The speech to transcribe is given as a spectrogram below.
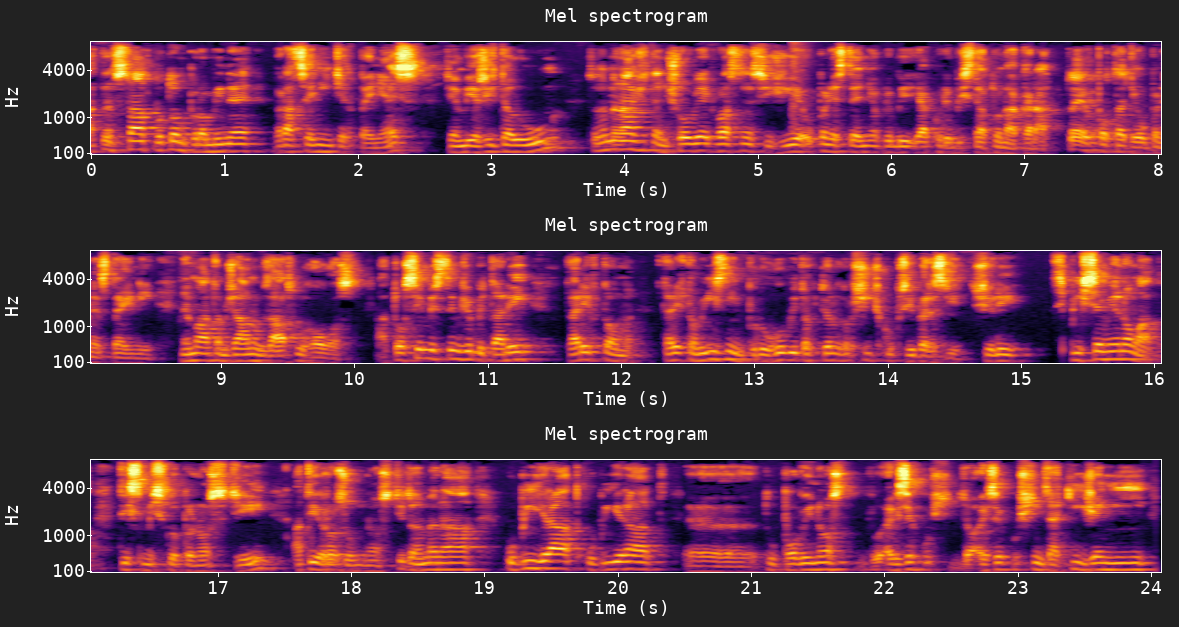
a ten stát potom promine vracení těch peněz těm věřitelům. To znamená, že ten člověk vlastně si žije úplně stejně, jako kdyby, jako kdyby si na to nakrat. To je v podstatě úplně stejný. Nemá tam žádnou zásluhovost. A to si myslím, že by tady, tady v tom tady v tom jízdním pruhu by to chtělo trošičku přibrzdit. Čili spíš se věnovat ty smysluplnosti a ty rozumnosti, to znamená ubírat, ubírat e, tu povinnost, tu exekuční, to exekuční zatížení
